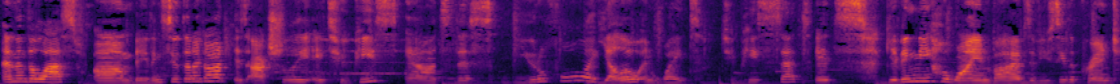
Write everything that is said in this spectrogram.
And then the last um, bathing suit that I got is actually a two-piece and it's this beautiful like yellow and white two-piece set. It's giving me Hawaiian vibes if you see the print.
